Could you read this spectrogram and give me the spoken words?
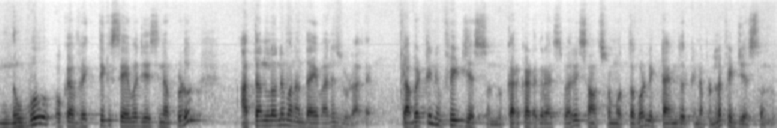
నువ్వు ఒక వ్యక్తికి సేవ చేసినప్పుడు అతనిలోనే మనం దైవాన్ని చూడాలి. కాబట్టి నువ్వు ఫీడ్ చేస్తుంది కర్కాటక రాశి వారి సంవత్సరం మొత్తం కూడా నీకు టైం దొరికినప్పుడల్లా ఫీడ్ చేస్తుంది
